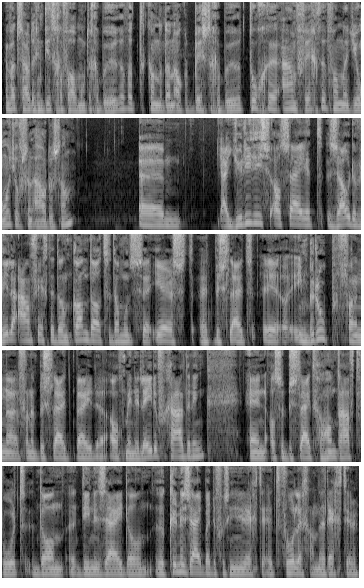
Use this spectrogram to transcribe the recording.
En wat zou er in dit geval moeten gebeuren? Wat kan er dan ook het beste gebeuren? Toch aanvechten van het jongetje of zijn ouders dan? Um, ja, juridisch, als zij het zouden willen aanvechten, dan kan dat. Dan moeten ze eerst het besluit uh, in beroep van, uh, van het besluit bij de algemene ledenvergadering. En als het besluit gehandhaafd wordt, dan dienen zij, dan uh, kunnen zij bij de voorzieningrechter het voorleggen aan de rechter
